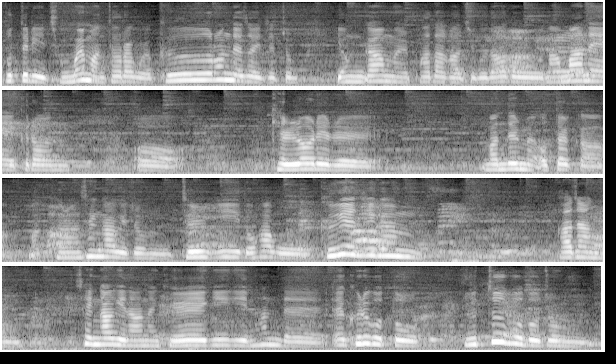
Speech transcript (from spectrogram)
곳들이 정말 많더라고요. 그런 데서 이제 좀 영감을 받아가지고 나도 나만의 그런 어 갤러리를 만들면 어떨까? 막 그런 생각이 좀 들기도 하고. 그게 지금 가장 생각이 나는 계획이긴 한데 예, 그리고 또 유튜브도 좀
